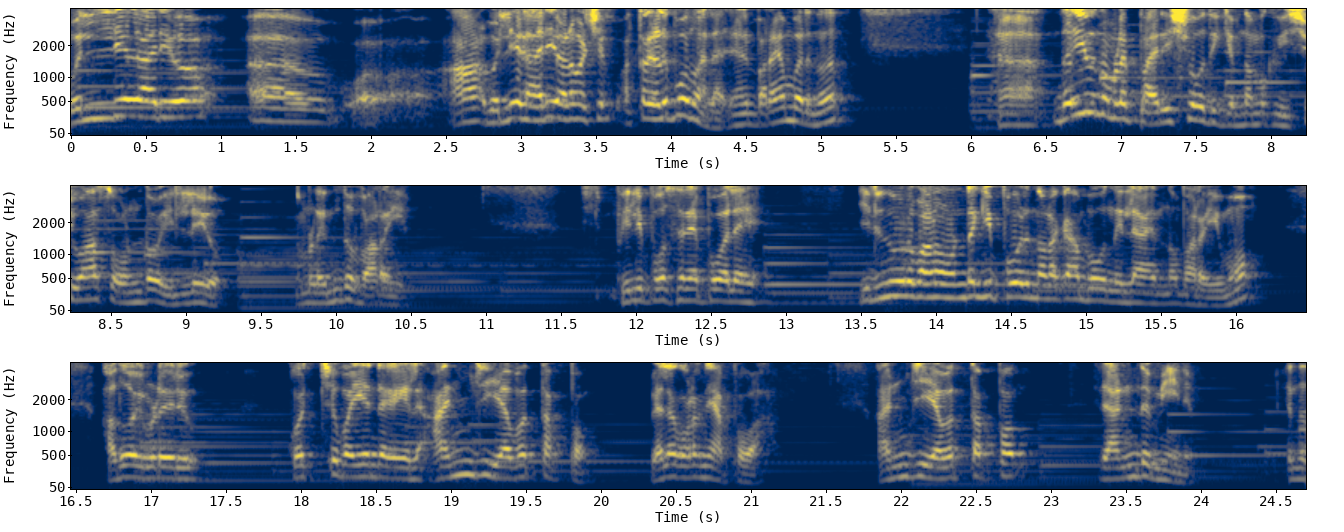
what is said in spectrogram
വലിയ കാര്യമോ വലിയ കാര്യമാണ് പക്ഷെ അത്ര എളുപ്പമൊന്നുമല്ല. ഞാൻ പറയാൻ വരുന്നത് ദൈവം നമ്മളെ പരിശോധിക്കും. നമുക്ക് വിശ്വാസം ഉണ്ടോ ഇല്ലയോ? നമ്മൾ എന്ത് പറയും? ഫിലിപ്പോസിനെ പോലെ ഇരുന്നൂറ് പണം ഉണ്ടെങ്കിൽ പോലും നടക്കാൻ പോകുന്നില്ല എന്ന് പറയുമോ? അതോ ഇവിടെ ഒരു കൊച്ചു പയ്യന്റെ കയ്യിൽ അഞ്ച് യവത്തപ്പം വില കുറഞ്ഞ അപ്പവാ. അഞ്ച് യവത്തപ്പം രണ്ട് മീനും. എന്ന്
